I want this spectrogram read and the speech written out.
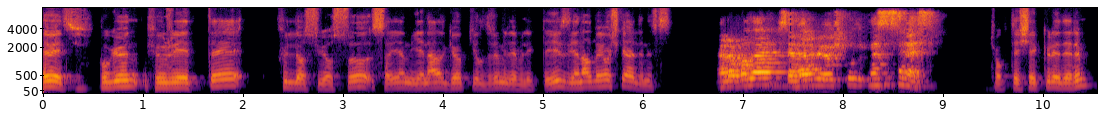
Evet, bugün Hürriyet'te Filosyos'u Sayın Yenal Gök Yıldırım ile birlikteyiz. Yenal Bey hoş geldiniz. Merhabalar, Sefer Bey hoş bulduk. Nasılsınız? Çok teşekkür ederim.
